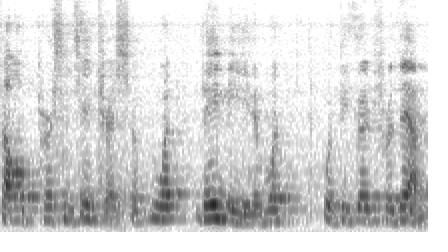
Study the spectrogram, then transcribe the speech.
fellow person's interests, of what they need, of what would be good for them.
